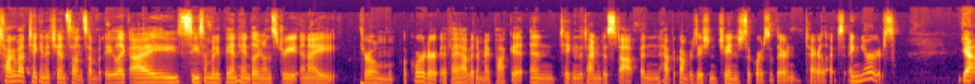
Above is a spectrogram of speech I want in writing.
talk about taking a chance on somebody. Like I see somebody panhandling on the street, and I throw them a quarter if I have it in my pocket and taking the time to stop and have a conversation change the course of their entire lives and yours. Yeah.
